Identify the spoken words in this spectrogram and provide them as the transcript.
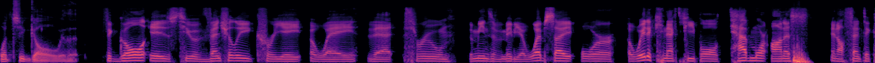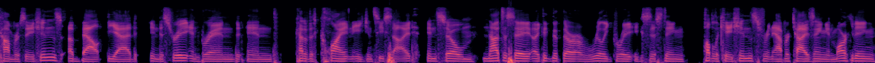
What's your goal with it? The goal is to eventually create a way that through the means of maybe a website or a way to connect people to have more honest and authentic conversations about the ad industry and brand and kind of the client and agency side. And so, not to say, I think that there are really great existing publications for advertising and marketing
